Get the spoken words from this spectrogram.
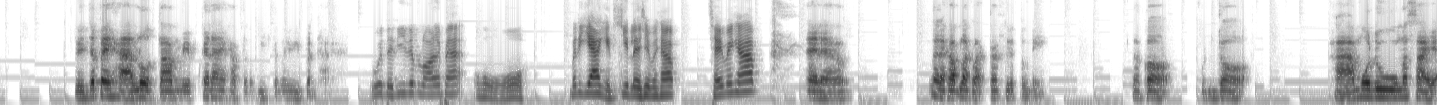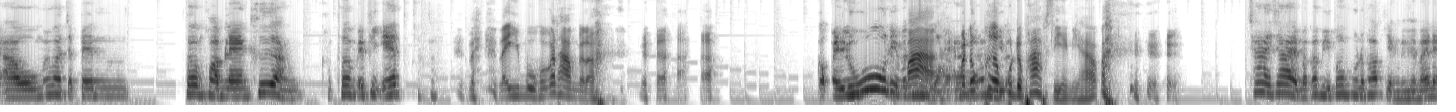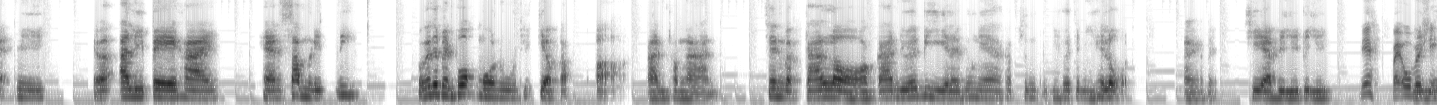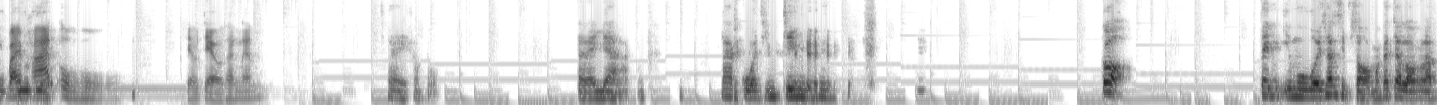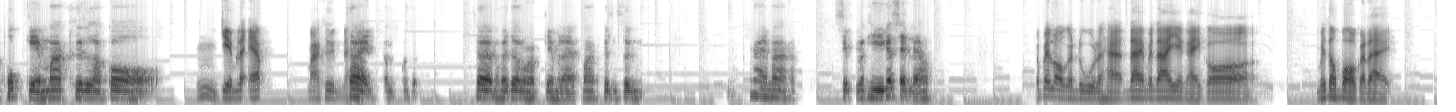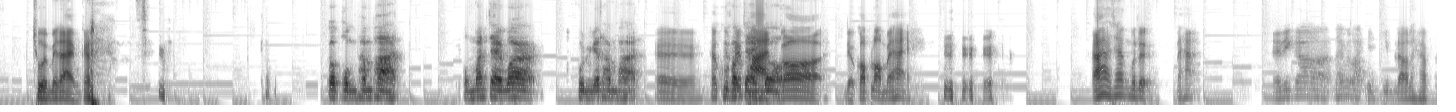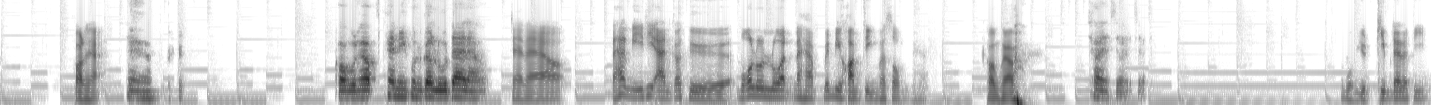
หรือจะไปหาโหลดตามเว็บก็ได้ครับตรงนี้ก็ไม่มีปัญหาอุ้ยแต่นี่เรียบร้อยแล้วแพะโอ้โห ไม่ได้ยากอย่างที่คิดเลยใช่ไหมครับ ใช่ไหมครับ ใช่แล้วนั่นแหละครับหลักๆก็คือตรงนี้ แล้วก็คุณก็หาโมดูลมาใส่เอาไม่ว่าจะเป็นเพิ่มความแรงเครื่องเพิ่ม FPS ในในอีบูเขาก็ทำกันเหรอ ก็ไปรู้ดิมันบ้ามีหลายอันมันต้องเพิ่มแบบคุณภาพเสียงนี่ครับ ใช่ใช่มันก็มีเพิ่มคุณภาพเสียงหนึ่งเห็นไหมเนี่ยมีเห็นว่าอาลีเปไฮแฮนซัมลิทนี่มันก็จะเป็นพวกโมนูที่เกี่ยวกับเอ่อการทำงาน เช่นแบบการหลอกการ USB อะไรพวกเนี้ยครับ ซึ่งตรงนี้ก็จะมีให้โหลดอะไรครับเชียร์บิลิบิลิ เนี่ยไปโอเปซิก Remove บายพาส User โอ้โหแจ๋วๆทั้งนั้น ใช่ครับผม แต่ละอย่าง น่ากลัวจริงๆ ก็เป็นอิมูเวอร์ชัน12 มันก็จะรองรับพวกเกมมากขึ้นแล้วก็อืมเกมและแอปมากขึ้นนะใช่ใช่มันก็จะรองรับเกมอะไรมากขึ้นซึ่ง ง่ายมากครับสิบนาทีก็เสร็จแล้ว ก็ไปลองกันดูนะฮะ ได้ไม่ได้ยังไงก็ ไม่ต้องบอกก็ได้ ช่วยไม่ได้เหมือนกัน ก็ผมทำผ่าน ผมมั่นใจว่าคุณก็ทำผ่าน เออ ถ้าคุณเข้าไม่ใจผ่านก็ก็ เดี๋ยวก๊อปลองไม่ให้ อะช่างมาเถอะนะฮะ เดี๋ยวนี้ก็ได้เวลาปิดคลิปแล้วนะครับก่อนเลยฮะใช่ครับขอบคุณครับ แค่นี้คุณก็รู้ได้แล้วใช่แล้วแต่ถ้านี้ที่อันก็คือโม้ล้วนๆนะครับ ไม่มีความจริงผสมนะครับขอบคุณครับ ใช่ใช่ใช่ผมหยุดคลิปได้แล้วพี่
